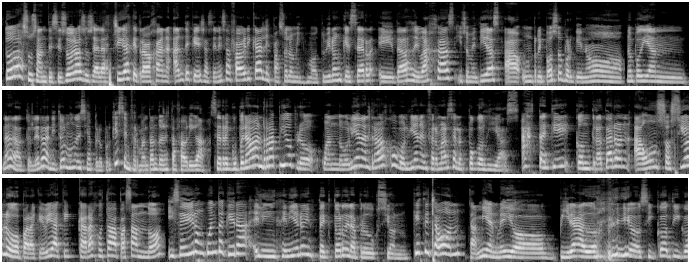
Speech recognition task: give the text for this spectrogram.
Todas sus antecesoras, o sea, las chicas que trabajaban antes que ellas en esa fábrica, les pasó lo mismo. Tuvieron que ser eh, dadas de bajas y sometidas a un reposo porque no, no podían nada tolerar. Y todo el mundo decía, pero ¿por qué se enferman tanto en esta fábrica? Se recuperaban rápido, pero cuando volvían al trabajo volvían a enfermarse a los pocos días. Hasta que contrataron a un sociólogo para que vea qué carajo estaba pasando y se dieron cuenta que era el ingeniero inspector de la producción. Que este chabón, también medio pirado, medio psicótico,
